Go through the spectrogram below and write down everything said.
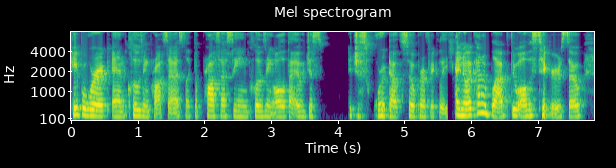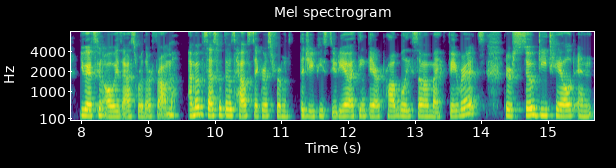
paperwork and closing process, like the processing, closing, all of that. It would just it just worked out so perfectly. I know I kind of blabbed through all the stickers, so you guys can always ask where they're from. I'm obsessed with those house stickers from the GP Studio. I think they are probably some of my favorites. They're so detailed and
